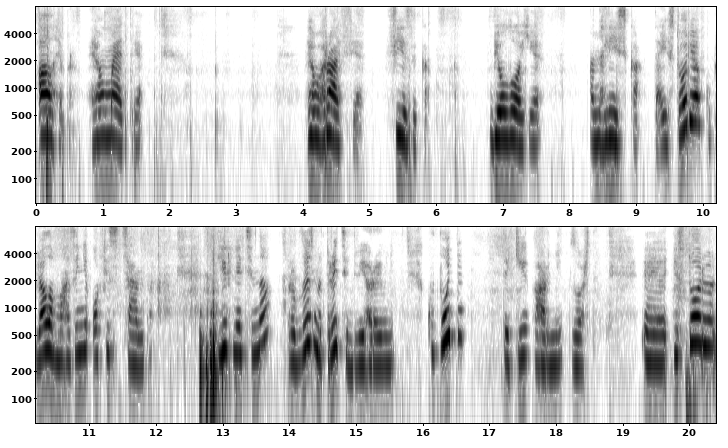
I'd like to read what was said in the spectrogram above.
алгебра, геометрія, географія, фізика, біологія, англійська та історія купляла в магазині Офіс Центр. Їхня ціна приблизно 32 гривні. Купуйте такі гарні зошити. Е, історію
